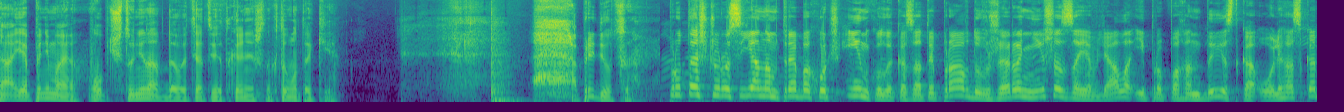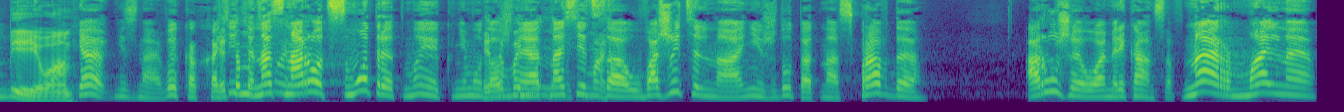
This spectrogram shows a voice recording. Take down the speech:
А, я понимаю, обществу не надо давать ответ, конечно, кто мы такие. А придется. Про те, що росіянам треба хоч інколи казати правду, вже раніше заявляла і пропагандистка Ольга Скабєєва. Я не знаю, вы как хотите. Это математика. Нас народ смотрит, мы к нему Это должны военная относиться математика. уважительно. Они ждут от нас правды. Оружие у американцев нормальное.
